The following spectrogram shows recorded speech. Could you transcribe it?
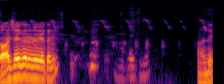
टॉर्च आहे का रे एखादी हा दे.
